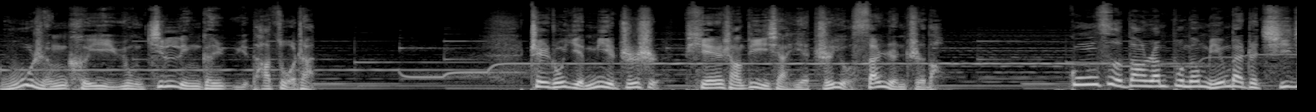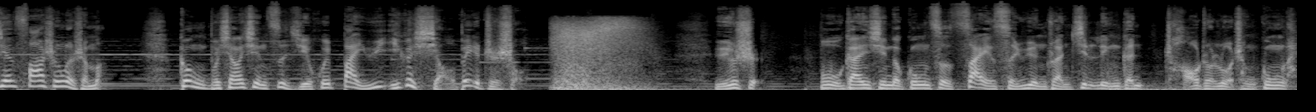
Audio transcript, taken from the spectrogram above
无人可以用金灵根与他作战。这种隐秘之事，天上地下也只有三人知道。公子当然不能明白这期间发生了什么，更不相信自己会败于一个小辈之手。于是，不甘心的公子再次运转金灵根，朝着洛尘攻来。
